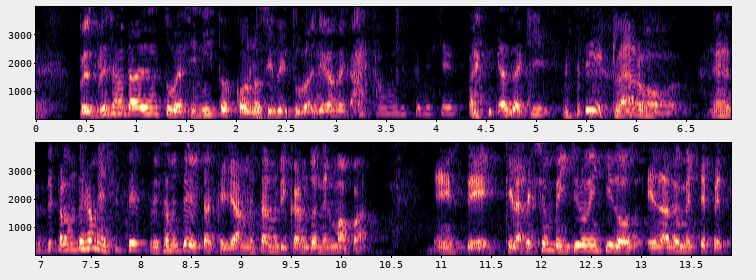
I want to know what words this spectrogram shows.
pues precisamente a veces es tu vecinito conocido y tú llegas de, ay, cabrón, este güey, ¿qué, ¿qué hace aquí? Sí, claro. O sea, De- Perdón, déjame decirte, precisamente ahorita que ya me están ubicando en el mapa, este, que la sección 21-22 es la de Ometepetl.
